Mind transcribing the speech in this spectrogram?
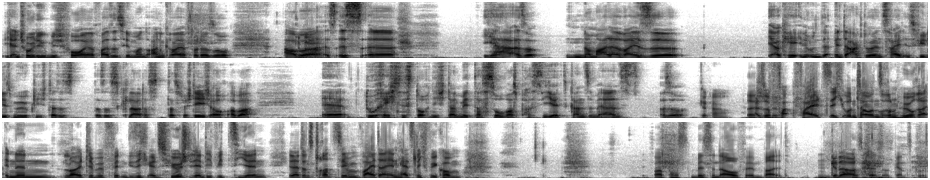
Ich entschuldige mich vorher, falls es jemand angreift oder so. Aber Klar. es ist, äh, ja, also normalerweise ja, okay, in, in, der aktuellen Zeit ist vieles möglich. Das ist, das ist klar, das, das verstehe ich auch. Aber äh, du rechnest doch nicht damit, dass sowas passiert, ganz im Ernst. Also. Genau. Also, falls sich unter unseren HörerInnen Leute befinden, die sich als Hirsch identifizieren, ihr seid uns trotzdem weiterhin herzlich willkommen. Man passt ein bisschen auf im Wald. Genau. Das wäre nur ganz gut.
